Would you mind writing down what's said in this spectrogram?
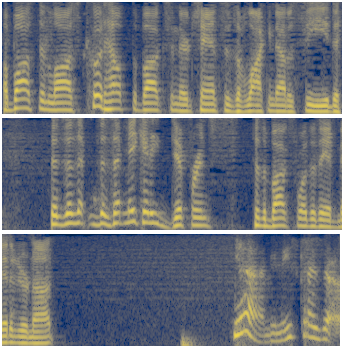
A Boston loss could help the Bucks in their chances of locking down a seed. Does, does, it, does that make any difference to the Bucks, whether they admit it or not? Yeah, I mean these guys are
